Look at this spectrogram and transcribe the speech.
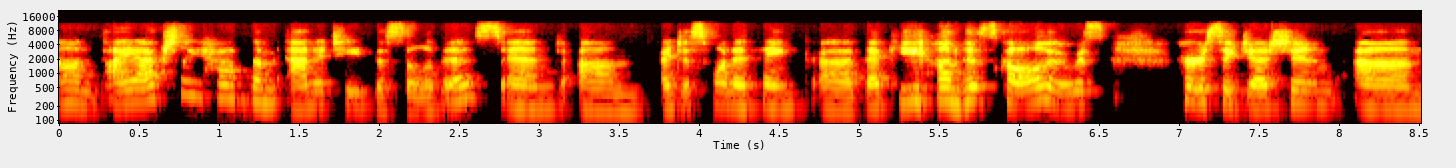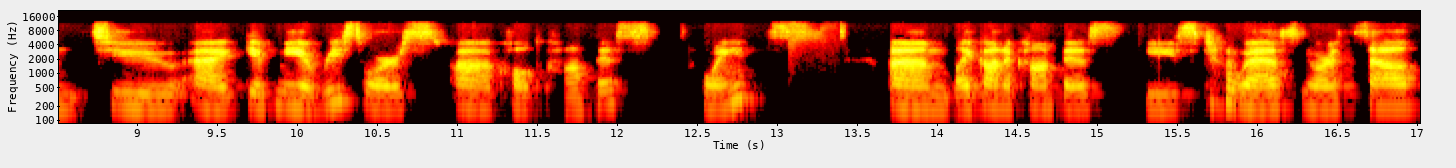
Um, I actually have them annotate the syllabus and um, I just want to thank uh, Becky on this call. It was her suggestion um, to uh, give me a resource uh, called Compass Points, um, like on a compass, east, west, north, south.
